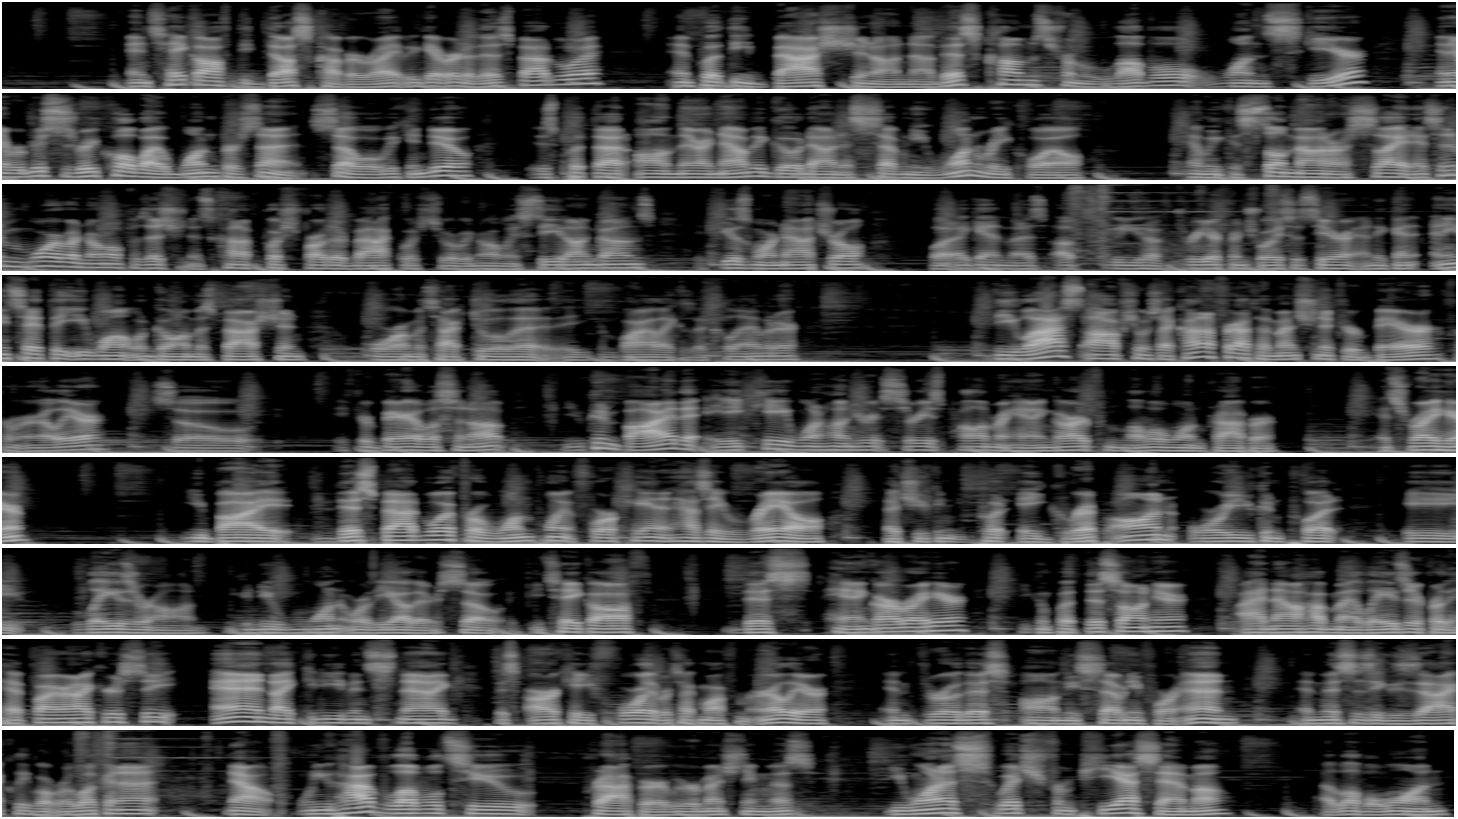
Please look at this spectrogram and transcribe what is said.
and take off the dust cover, right? We get rid of this bad boy and put the Bastion on. Now, this comes from level 1 Skier, and it reduces recoil by 1%. So what we can do is put that on there. Now we go down to 71 recoil, and we can still mount our sight. And it's in more of a normal position. It's kind of pushed farther back, which is where we normally see it on guns. It feels more natural, but again, that is up to you. You have three different choices here. And again, any sight that you want would go on this Bastion or on a Tactula that you can buy like as a Calamiter. The last option, which I kind of forgot to mention if you're Bear from earlier, so if you're Bear, listen up. You can buy the AK-100 series polymer handguard from Level 1 Prapor. It's right here. You buy this bad boy for 1.4k and it has a rail that you can put a grip on or you can put a laser on. You can do one or the other. So if you take off this handguard right here, you can put this on here. I now have my laser for the hipfire accuracy and I could even snag this RK4 that we're talking about from earlier and throw this on the 74N and this is exactly what we're looking at. Now, when you have level 2 Prapor, we were mentioning this, you want to switch from PS ammo at level 1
